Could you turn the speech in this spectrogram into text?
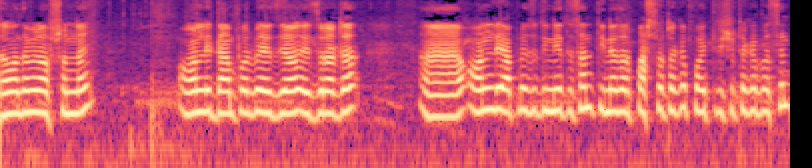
দামাদামির অপশন নাই। অনলি দাম পড়বে এই জোড়া- জোড়াটা। অনলি আপনি যদি নিতে চান, তিন হাজার পাঁচশো টাকা, পঁয়ত্রিশশো টাকা পাচ্ছেন।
